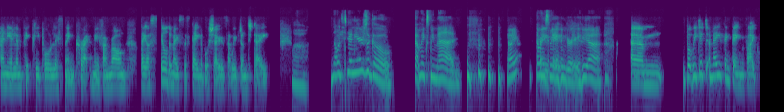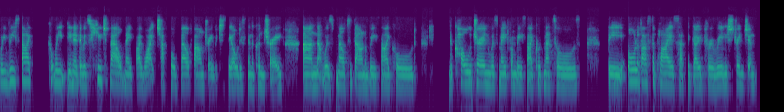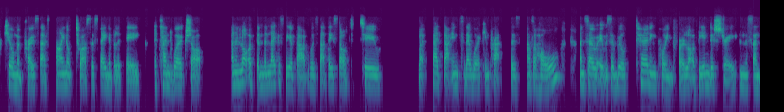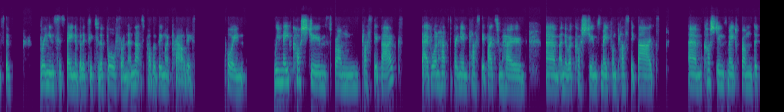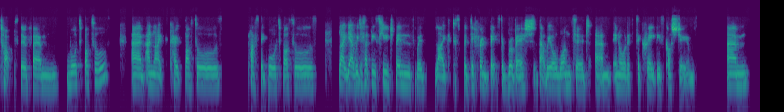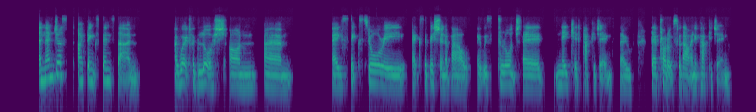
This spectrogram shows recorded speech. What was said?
any Olympic people listening, correct me if I'm wrong, they are still the most sustainable shows that we've done to date. Wow. That was 10 years ago. That makes me mad. oh, yeah. That makes me angry. Yeah. Um, but we did amazing things like we recycled we you know there was a huge bell made by whitechapel bell foundry which is the oldest in the country and that was melted down and recycled the cauldron was made from recycled metals the all of our suppliers had to go through a really stringent procurement process, sign up to our sustainability, attend workshops. And a lot of them, the legacy of that was that they started to like bed that into their working practices as a whole. And so it was a real turning point for a lot of the industry in the sense of bringing sustainability to the forefront. And that's probably my proudest point. We made costumes from plastic bags that everyone had to bring in plastic bags from home. Um, and there were costumes made from plastic bags, um, costumes made from the tops of um, water bottles um, and like Coke bottles, plastic water bottles. Like, yeah, we just had these huge bins with like just for different bits of rubbish that we all wanted um, in order to create these costumes. Um, and then just, I think since then, I worked with Lush on um, a six story exhibition about it was to launch their naked packaging, so their products without any packaging.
